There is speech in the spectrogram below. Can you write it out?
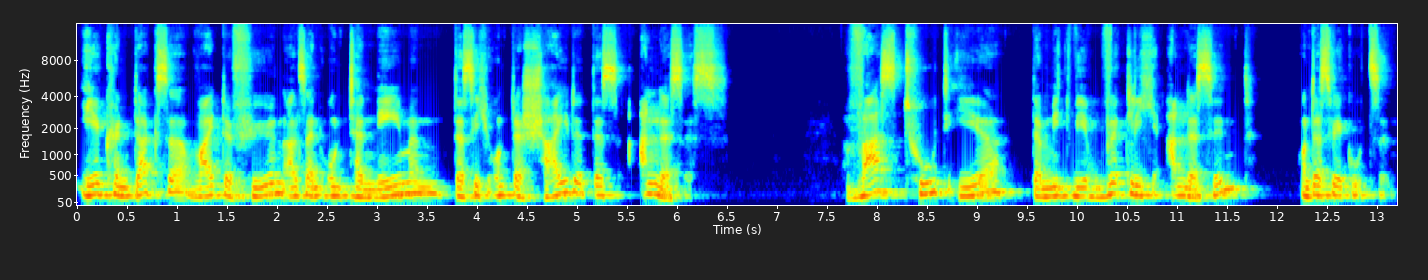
ihr könnt DAXA weiterführen als ein Unternehmen, das sich unterscheidet, das anders ist. Was tut ihr, damit wir wirklich anders sind und dass wir gut sind?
